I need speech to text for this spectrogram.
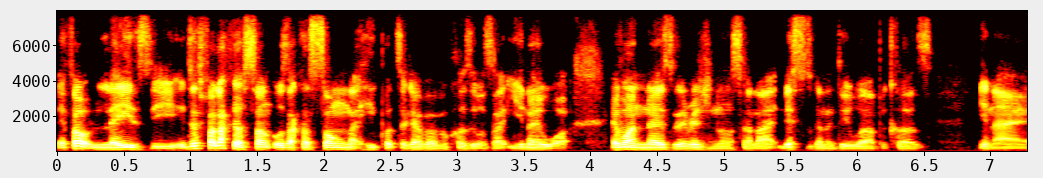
It felt lazy. It just felt like a song. It was like a song that he put together because it was like, you know what, everyone knows the original, so like this is gonna do well because you know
